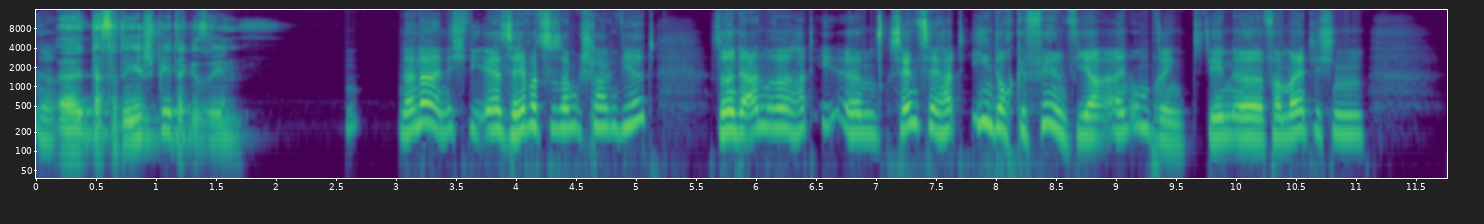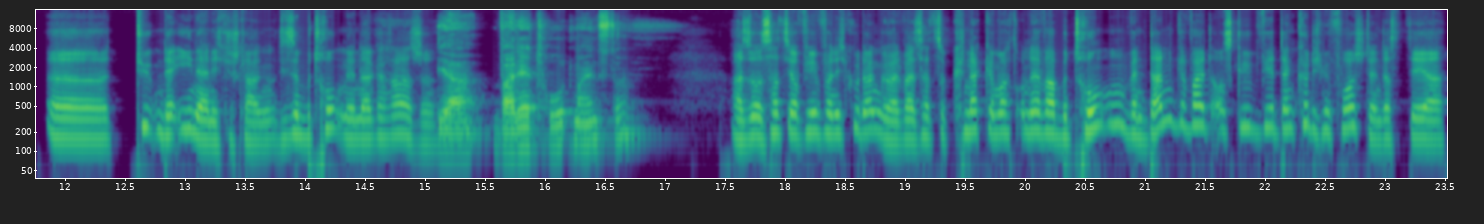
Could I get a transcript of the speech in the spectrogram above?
ja. ja. Äh, das hat er ja später gesehen. Nein, nein, nicht wie er selber zusammengeschlagen wird, sondern der andere hat, ähm, Sensei hat ihn doch gefilmt, wie er einen umbringt. Den äh, vermeintlichen äh, Typen, der ihn eigentlich geschlagen hat. Diesen Betrunkenen in der Garage. Ja, war der tot, meinst du? Also es hat sich auf jeden Fall nicht gut angehört, weil es hat so knack gemacht und er war betrunken. Wenn dann Gewalt ausgeübt wird, dann könnte ich mir vorstellen, dass der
